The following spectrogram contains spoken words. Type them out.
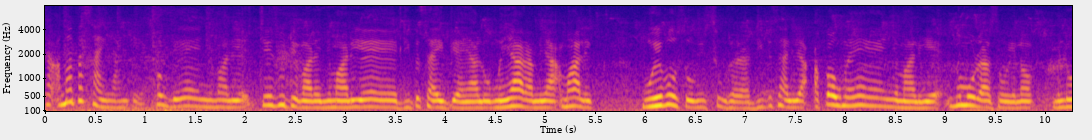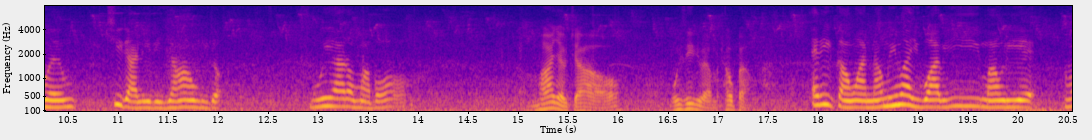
ဒါအမပတ်ဆိုင်လိုင်းတယ်ဟုတ်တယ်ညီမလေးရဲ့ကျေးဇူးတင်ပါတယ်ညီမလေးရဲ့ဒီပစံကြီးပြန်ရလို့မရတာမရအမလေး မွေးဖို့ဆိုပြီးစုထားတာဒီပစံလေးကအကုန်ပဲညီမလေးရဲ့နှမို့တာဆိုရင်တော့မလွယ်ဘူးချိတာလေးတွေရောင်းပြီးတော့မွေးရတော့မှာပေါ့မယောက်ျားရောမွေးစည်းတွေပါမထောက်ပံ့ဘူးလားအဲ့ဒီကောင်ကနောင်မီးမယူသွားပြီမောင်လေးရဲ့အမ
